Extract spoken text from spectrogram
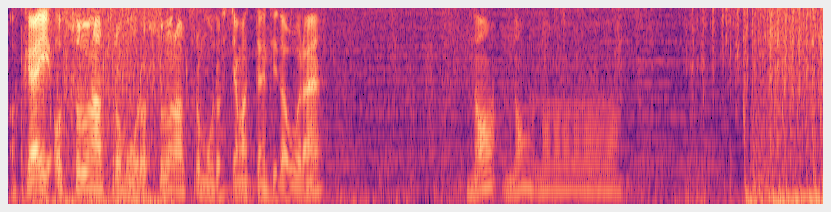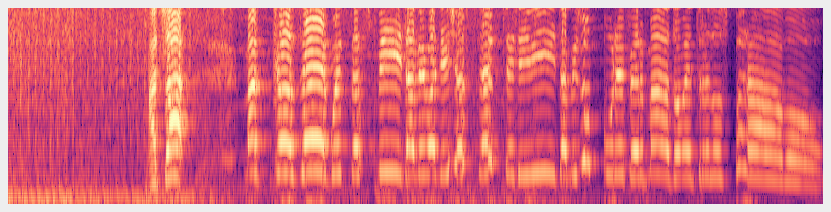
Ok Ho solo un altro muro Ho solo un altro muro. Stiamo attenti da ora eh. No, no, no, no, no, no, no. Ah, c'ha! Ma cos'è questa sfida? Aveva 17 di vita, mi sono pure fermato mentre lo sparavo.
